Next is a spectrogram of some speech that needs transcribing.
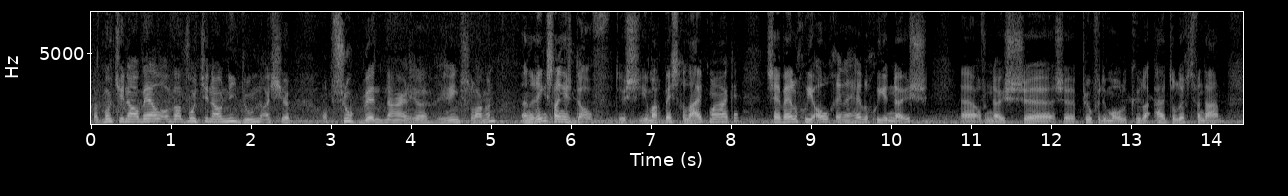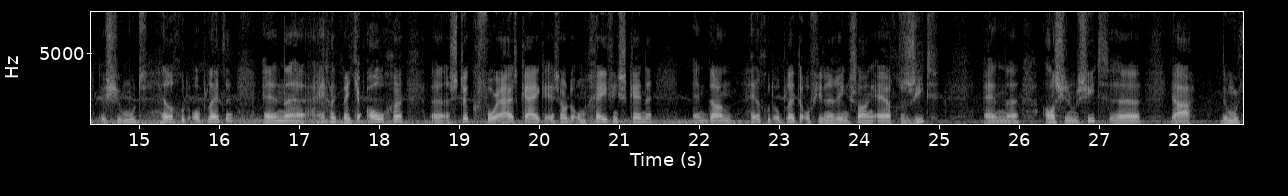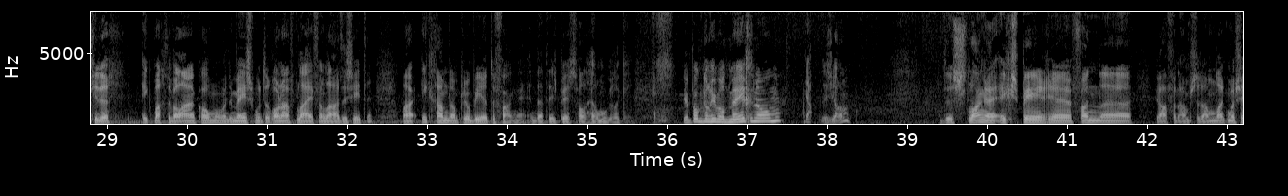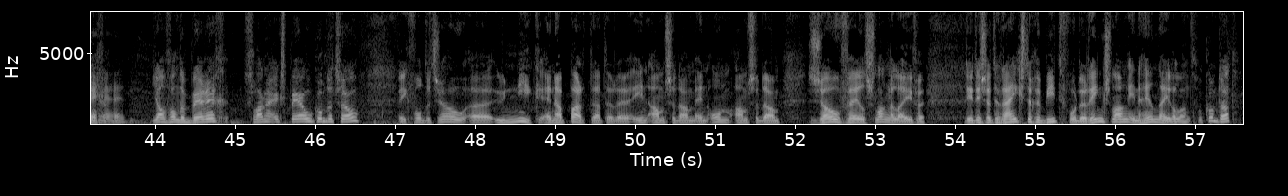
Wat moet je nou wel of wat moet je nou niet doen als je op zoek bent naar ringslangen? Een ringslang is doof, dus je mag best geluid maken. Ze hebben hele goede ogen en een hele goede neus. Uh, of neus. Ze proeven de moleculen uit de lucht vandaan. Dus je moet heel goed opletten. En uh, eigenlijk met je ogen een stuk vooruit kijken en zo de omgeving scannen. En dan heel goed opletten of je een ringslang ergens ziet. En als je hem ziet, ja, dan moet je er... Ik mag er wel aankomen, maar de mensen moeten er gewoon afblijven en laten zitten. Maar ik ga hem dan proberen te vangen. En dat is best wel heel moeilijk. Je hebt ook nog iemand meegenomen? Ja, dat is Jan de slangenexpert uh, van, uh, ja, van Amsterdam, laat ik maar zeggen. Ja. Hè. Jan van den Berg, slangenexpert, hoe komt het zo? Ik vond het zo uh, uniek en apart dat er in Amsterdam en om Amsterdam zoveel slangen leven. Dit is het rijkste gebied voor de ringslang in heel Nederland. Hoe komt dat?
